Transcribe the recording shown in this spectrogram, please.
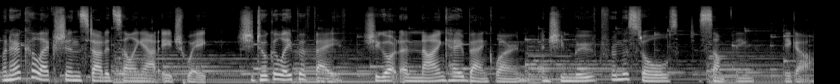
When her collection started selling out each week, she took a leap of faith, she got a 9k bank loan, and she moved from the stalls to something bigger.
